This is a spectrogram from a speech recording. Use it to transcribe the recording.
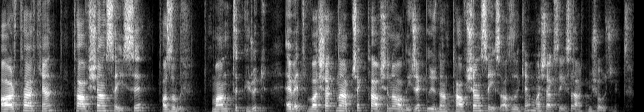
artarken tavşan sayısı azalır. Mantık yürüt. Evet vaşak ne yapacak? Tavşanı avlayacak. Bu yüzden tavşan sayısı azalırken vaşak sayısı artmış olacaktır.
